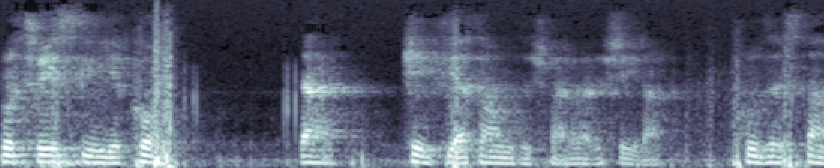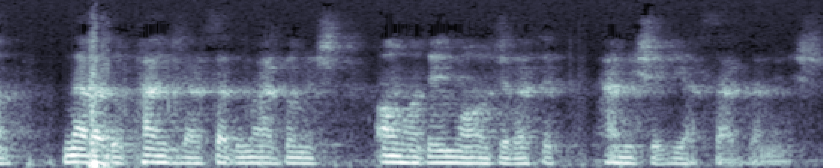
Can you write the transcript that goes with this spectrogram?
رتبه سی یکم در کیفیت آموزش پرورش ایران خوزستان 95 درصد مردمش آماده مهاجرت همیشگی از سرزمینش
